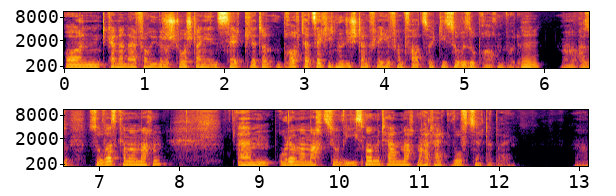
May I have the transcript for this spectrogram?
und kann dann einfach über der Stoßstange ins Zelt klettern und braucht tatsächlich nur die Standfläche vom Fahrzeug, die es sowieso brauchen würde. Mhm. Ja, also sowas kann man machen. Ähm, oder man macht so, wie ich es momentan mache, man hat halt ein Wurfzelt dabei. Ja.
